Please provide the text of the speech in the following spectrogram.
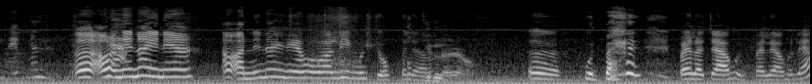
นเด็กมันเออเอาอันในในๆเนี่ยเอาอันในในๆเนี่ยเพราะว่าลิงมันจกไปแล้วกินเลยเหรอเออหุ่นไป ไปและจ้าหุ่นไปแล้วหุ่นแล้ว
